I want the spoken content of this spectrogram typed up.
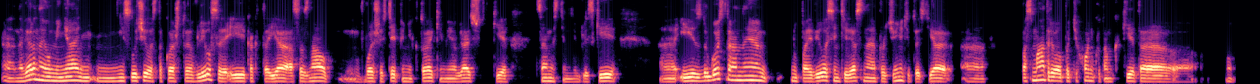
Э, наверное, у меня не случилось такое, что я влился, и как-то я осознал в большей степени, кто я, кем я являюсь, какие ценности мне близкие. Э, и с другой стороны, ну, появилась интересная opportunity, то есть я э, посматривал потихоньку там какие-то ну,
